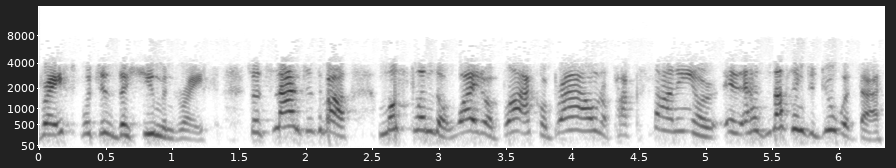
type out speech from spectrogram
race, which is the human race. So it's not just about Muslims or white or black or brown or Pakistani, or it has nothing to do with that.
